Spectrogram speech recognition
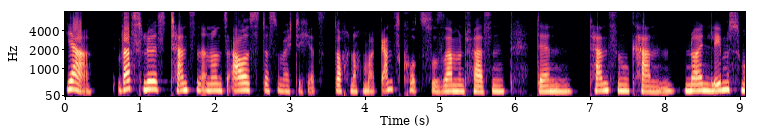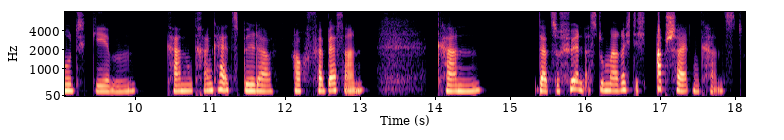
Ja, was löst Tanzen in uns aus? Das möchte ich jetzt doch noch mal ganz kurz zusammenfassen, denn Tanzen kann neuen Lebensmut geben, kann Krankheitsbilder auch verbessern, kann dazu führen, dass du mal richtig abschalten kannst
